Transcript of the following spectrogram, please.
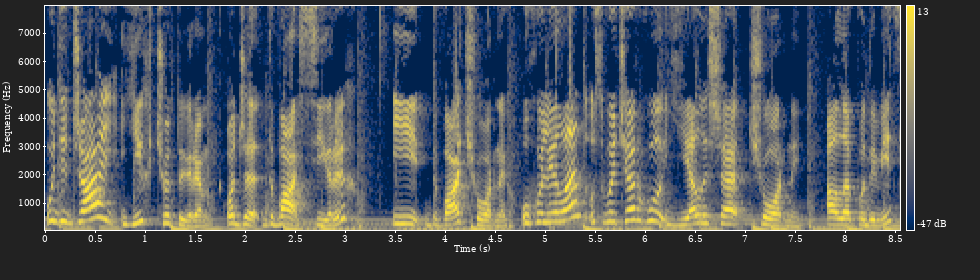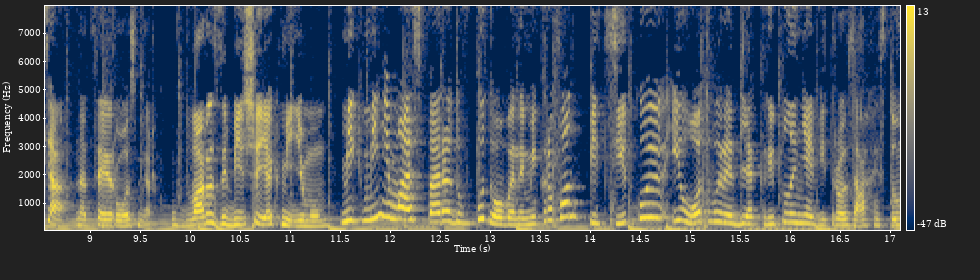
У DJI їх чотири. Отже, два сірих. І два чорних. У HoloLens, у свою чергу, є лише чорний. Але подивіться на цей розмір в два рази більше, як мінімум. Мік Міні має спереду вбудований мікрофон під сіткою і отвори для кріплення вітрозахисту.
